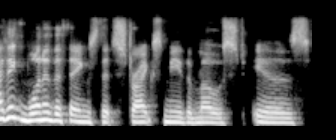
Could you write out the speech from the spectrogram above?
I think one of the things that strikes me the most is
